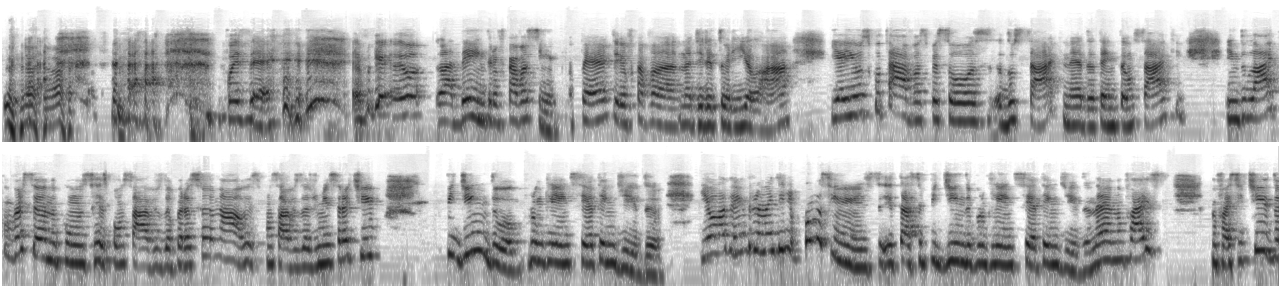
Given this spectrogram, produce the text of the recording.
pois é. É porque eu, lá dentro eu ficava assim, perto, eu ficava na diretoria lá, e aí eu escutava as pessoas do SAC, né, do até então SAC, indo lá e conversando com os responsáveis do operacional, responsáveis do administrativo, pedindo para um cliente ser atendido. E eu lá dentro não entendi, como assim está se pedindo para um cliente ser atendido, né? Não faz, não faz sentido.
